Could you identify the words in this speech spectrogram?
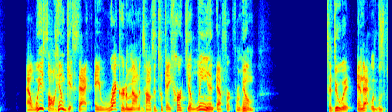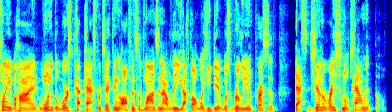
And we saw him get sacked a record amount of times. It took a Herculean effort from him to do it. And that was playing behind one of the worst pass protecting offensive lines in our league. I thought what he did was really impressive. That's generational talent, though.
